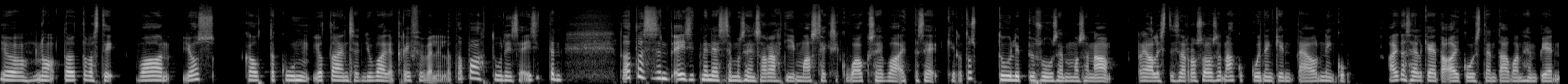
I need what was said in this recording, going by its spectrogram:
Joo, no toivottavasti vaan, jos kautta kun jotain sen Juva ja Griffin välillä tapahtuu, niin se ei sitten, toivottavasti se nyt ei sitten mene semmoiseen sarahjiin kuvaukseen, vaan että se kirjoitustuuli pysyy semmoisena realistisen rososena, kun kuitenkin tämä on niin kuin aika selkeää aikuisten tai vanhempien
